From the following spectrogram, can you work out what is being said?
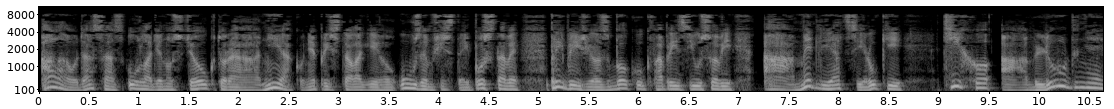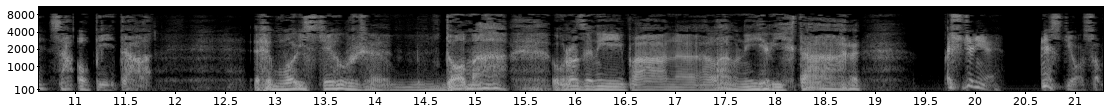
Alauda sa s uhladenosťou, ktorá nijako nepristala k jeho územšistej postave, priblížil z boku k Fabriciusovi a medliaci ruky ticho a vľúdne sa opýtal. Boli ste už doma, urodzený pán hlavný richtár? Ešte nie, nestihol som.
